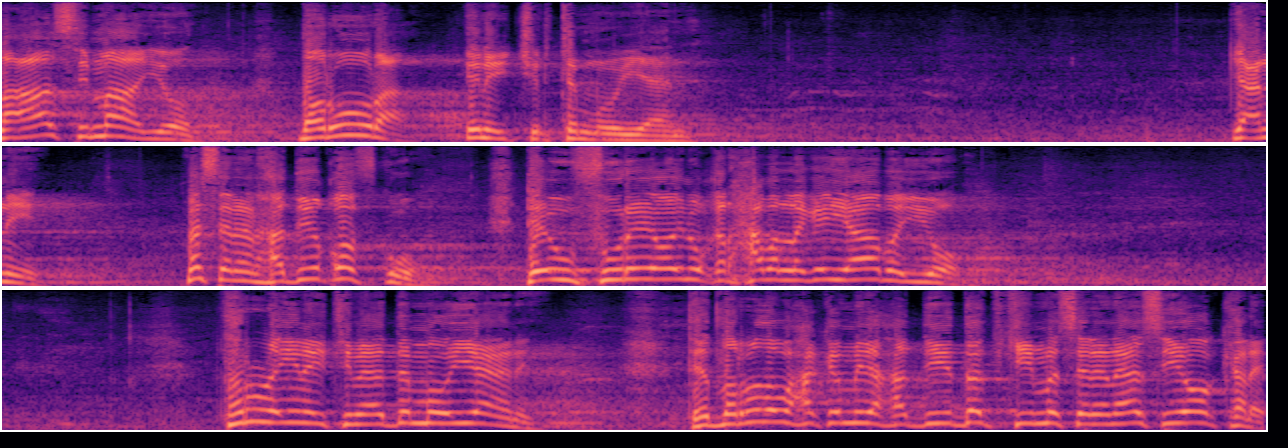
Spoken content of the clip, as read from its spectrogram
la aasi maayo daruura inay jirta mooyaane. Yacnii masalan haddii qofku dee uu furay oo inuu qarxaba laga yaabayo daruura inay timaaddo mooyaane dee daruurada waxaa ka mid a haddii dadkii masalan aasiya oo kale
